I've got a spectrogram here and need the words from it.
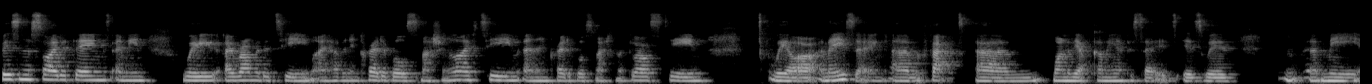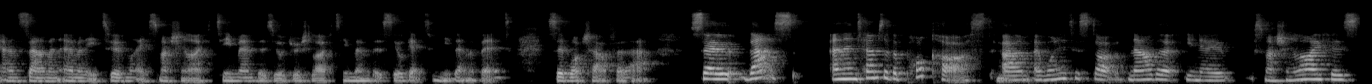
business side of things. I mean, we I run with a team. I have an incredible Smashing Life team, an incredible Smashing the Glass team. We are amazing. Um, in fact, um, one of the upcoming episodes is with uh, me and Sam and Emily, two of my Smashing Life team members, your Jewish Life team members. So you'll get to meet them a bit. So watch out for that. So that's and in terms of the podcast, mm. um, I wanted to start now that you know Smashing Life is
